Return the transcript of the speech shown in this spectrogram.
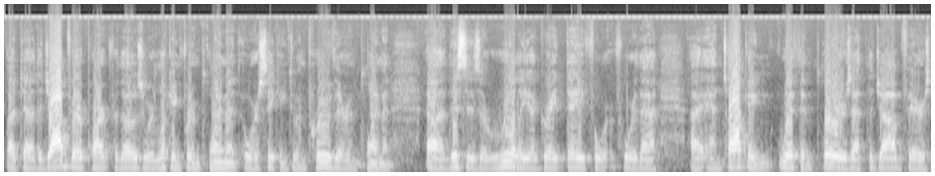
but uh, the job fair part for those who are looking for employment or seeking to improve their employment. Uh, this is a really a great day for for that. Uh, and talking with employers at the job fairs,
